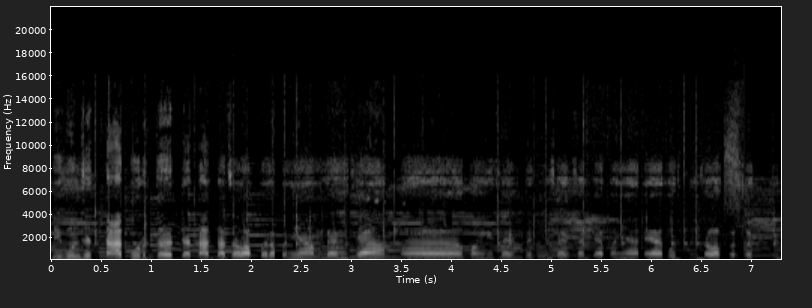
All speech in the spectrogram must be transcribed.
निघून जे ताक उरतं त्या ताकाचा वापर आपण या आंब्यांच्या फंगिसाईड पेस्टिसाईडसाठी आपण या या गोष्टींचा वापर करतो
